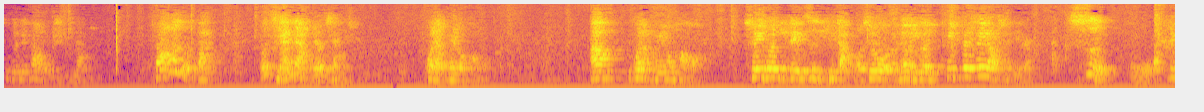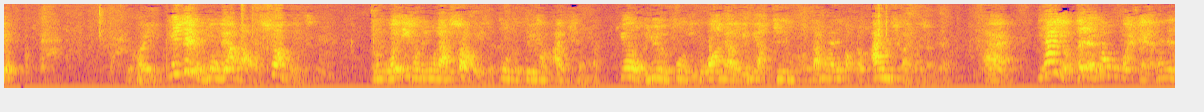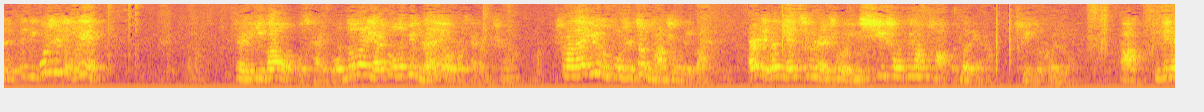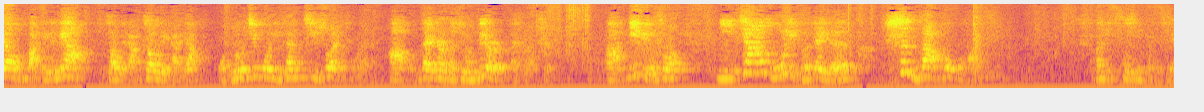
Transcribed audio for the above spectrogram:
就跟这道理是一样的。黄了怎么办？我减两粒下去，过两天又好了。啊，过两天又好了。所以说你这个自己去掌握。所以我们没有一个非非非要是几粒，四五六就可以。因为这种用量啊，我算过一次，用国际上的用量算过一次，都是非常安全的。因为我们孕妇，你不光要营养均衡，咱们还得保证安全了，是不是？哎，你看有的人他不管这个，他是你给我吃九粒。这一般我不采取，我们都是严重的病人，有时候才这么吃呢，是吧？咱孕妇是正常生理吧，而且他年轻人是不有一个吸收非常好的特点啊，所以就可以了。啊，就今天我们把这个量教给大教给大家，我们都是经过一番计算出来的啊。我们在这儿呢就用粒儿来表示。啊，你比如说，你家族里头这人肾脏都不好，那你父亲母亲，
